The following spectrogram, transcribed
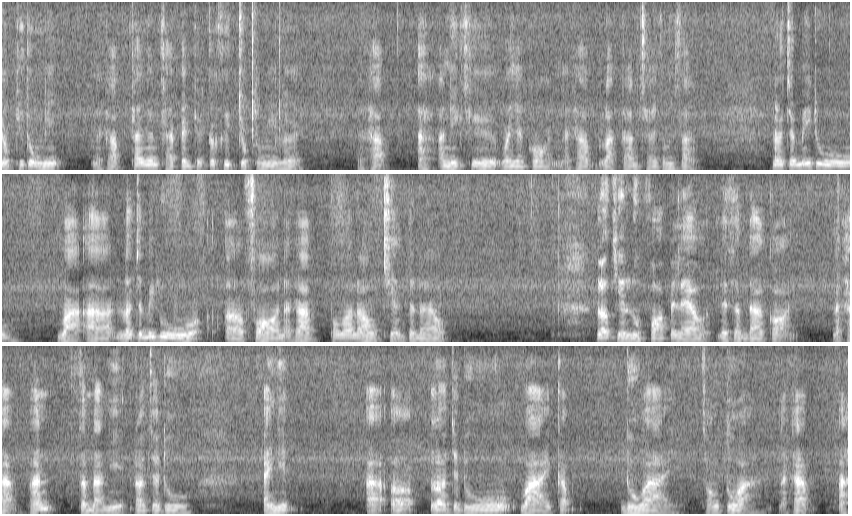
จบที่ตรงนี้นะครับ ถ้าเงื่อนไขเป็นเท็จก็คือจบตรงนี้เลยนะครับ อะอันนี้คือไวยากรณ์นะครับ หลักการใช้คำสั่ง เราจะไม่ดูว่าอ่าเราจะไม่ดูอ่อ for นะครับ เพราะว่าเราเขียนไปแล้ว เราเขียน loop for ไปแล้วในสัปดาห์ก่อนนะครับ เพราะฉะนั้นสัปดาห์นี้เราจะดู init อ่าเออเราจะดู y กับดู y สองตัวนะครับอะ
